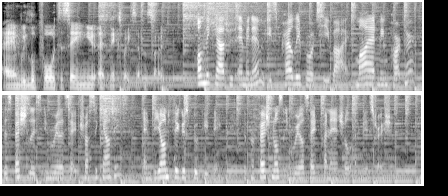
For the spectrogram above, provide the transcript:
and we look forward to seeing you at next week's episode. On the Couch with Eminem is proudly brought to you by my admin partner, the specialist in real estate trust accounting, and Beyond Figures Bookkeeping, the professionals in real estate financial administration.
